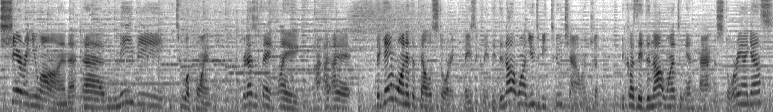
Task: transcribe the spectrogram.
cheering you on, uh, maybe to a point. But that's the thing, like, I, I, I the game wanted to tell a story, basically. They did not want you to be too challenged because they did not want to impact the story, I guess.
